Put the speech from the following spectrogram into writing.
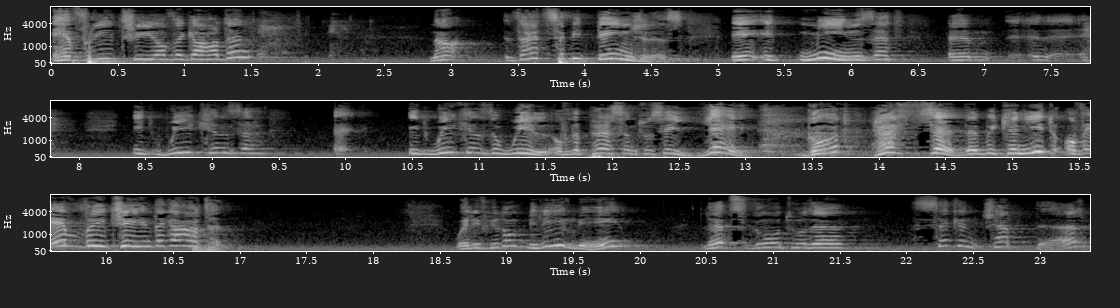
every tree of the garden? Now, that's a bit dangerous. It, it means that um, uh, it weakens the it weakens the will of the person to say, Yea, God has said that we can eat of every tree in the garden. Well, if you don't believe me, let's go to the second chapter,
